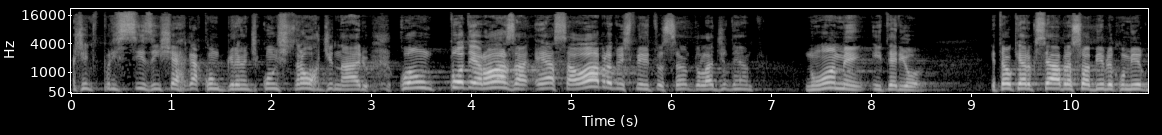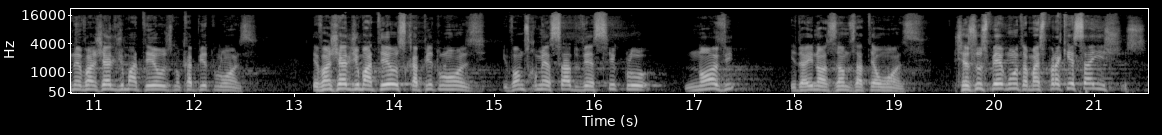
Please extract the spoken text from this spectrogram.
A gente precisa enxergar quão grande, quão extraordinário, quão poderosa é essa obra do Espírito Santo do lado de dentro, no homem interior. Então eu quero que você abra sua Bíblia comigo no Evangelho de Mateus, no capítulo 11. Evangelho de Mateus, capítulo 11. E vamos começar do versículo 9, e daí nós vamos até o 11. Jesus pergunta: Mas para que saístes?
